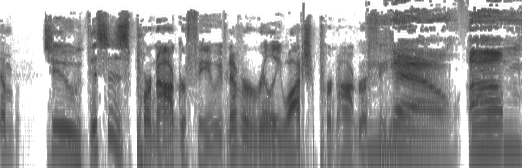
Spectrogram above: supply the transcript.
number two. This is pornography. We've never really watched pornography. No. Um.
